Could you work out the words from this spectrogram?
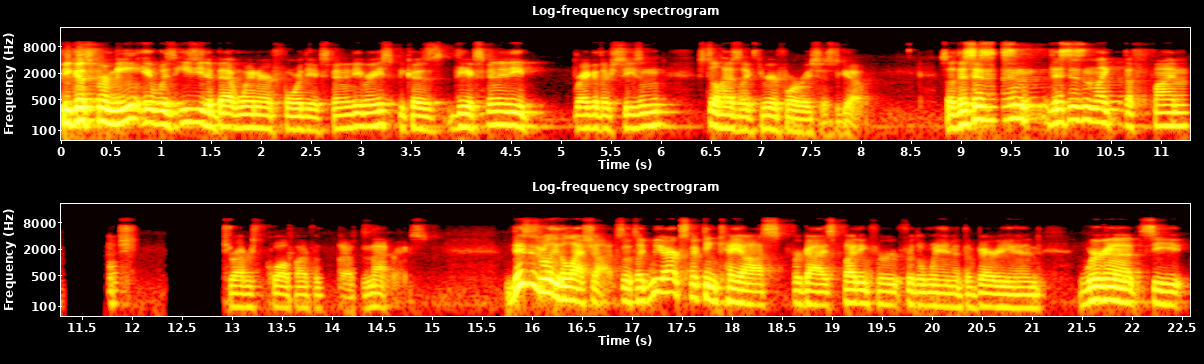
Because for me, it was easy to bet winner for the Xfinity race because the Xfinity regular season still has like three or four races to go. So this isn't this isn't like the final drivers to qualify for the playoffs in that race. This is really the last shot. So it's like we are expecting chaos for guys fighting for for the win at the very end. We're gonna see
